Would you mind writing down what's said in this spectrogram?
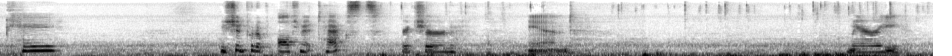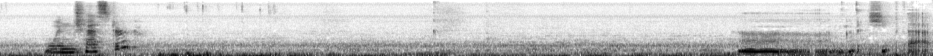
Okay. You should put up alternate texts, Richard and Mary Winchester. Uh, I'm going to keep that.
